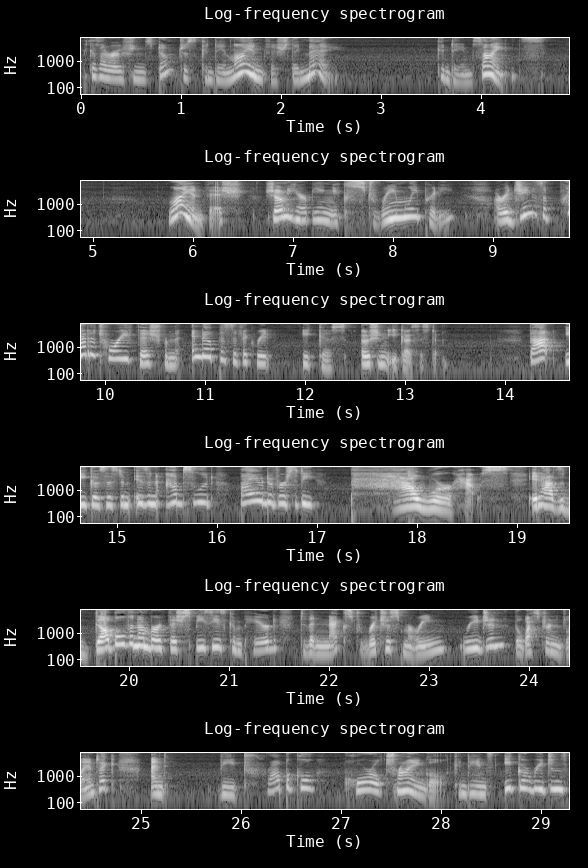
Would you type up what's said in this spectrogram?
because our oceans don't just contain lionfish, they may contain science. Lionfish, shown here being extremely pretty, are a genus of predatory fish from the Indo Pacific ecos- ocean ecosystem. That ecosystem is an absolute biodiversity powerhouse. It has double the number of fish species compared to the next richest marine region, the Western Atlantic, and the tropical coral triangle contains ecoregions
